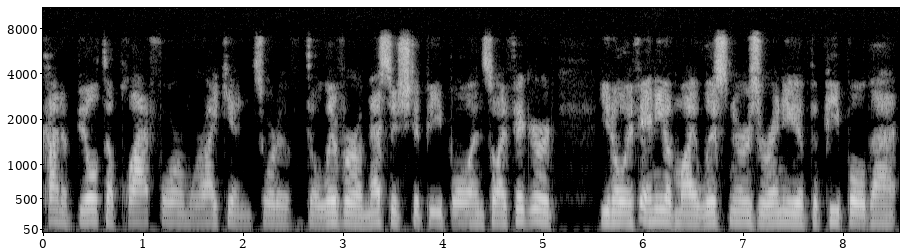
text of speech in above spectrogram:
kind of built a platform where I can sort of deliver a message to people, and so I figured you know, if any of my listeners or any of the people that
